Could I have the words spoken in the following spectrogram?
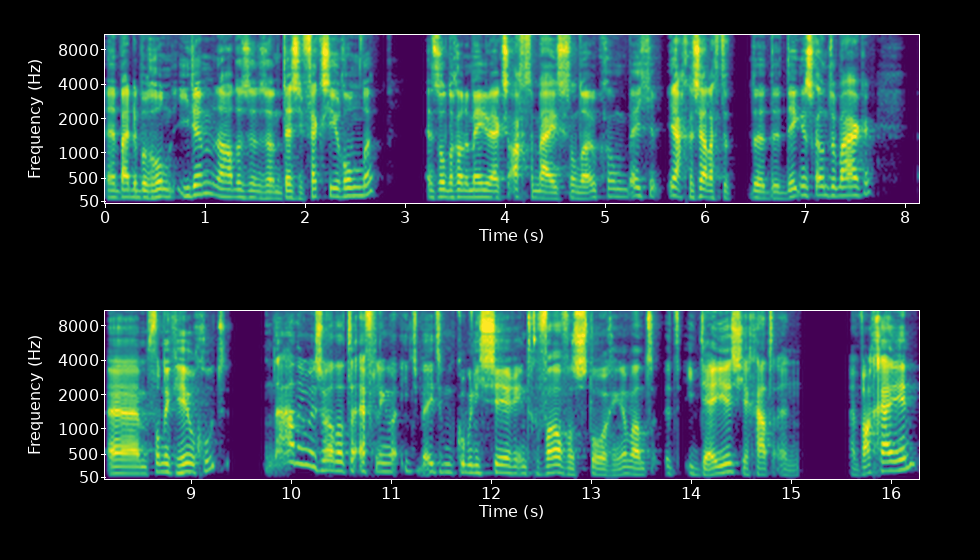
Uh, bij de Baron idem, dan hadden ze zo'n desinfectieronde. En stonden gewoon de medewerkers achter mij, stonden ook gewoon een beetje ja, gezellig de, de, de dingen schoon te maken. Um, vond ik heel goed. Nadeel is wel dat de Efteling wel iets beter moet communiceren in het geval van storingen. Want het idee is, je gaat een, een wachtrij in,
